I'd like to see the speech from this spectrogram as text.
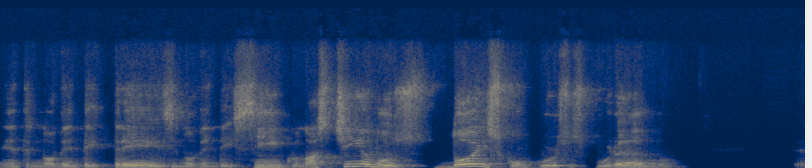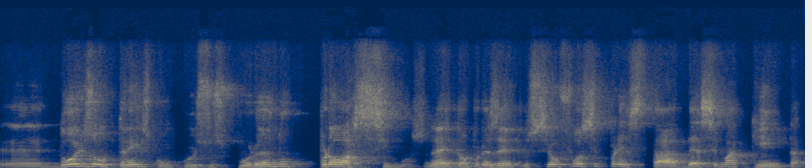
entre 93 e 95, nós tínhamos dois concursos por ano, é, dois ou três concursos por ano próximos. Né? Então, por exemplo, se eu fosse prestar a 15ª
